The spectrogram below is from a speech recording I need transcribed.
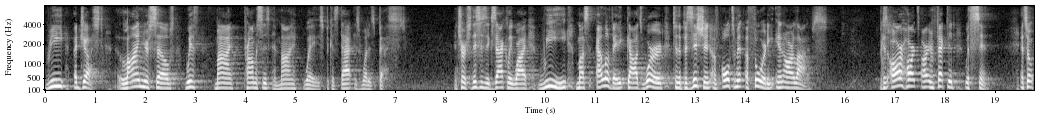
readjust, line yourselves with my promises and my ways because that is what is best. And, church, this is exactly why we must elevate God's word to the position of ultimate authority in our lives. Because our hearts are infected with sin. And so,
